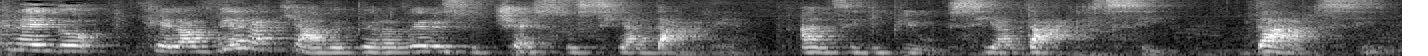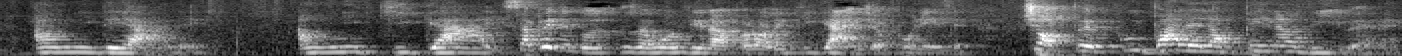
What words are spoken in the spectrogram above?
credo che la vera chiave per avere successo sia dare, anzi di più, sia darsi, darsi a un ideale, a un ikigai. Sapete cosa vuol dire la parola ikigai in giapponese? Ciò per cui vale la pena vivere.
